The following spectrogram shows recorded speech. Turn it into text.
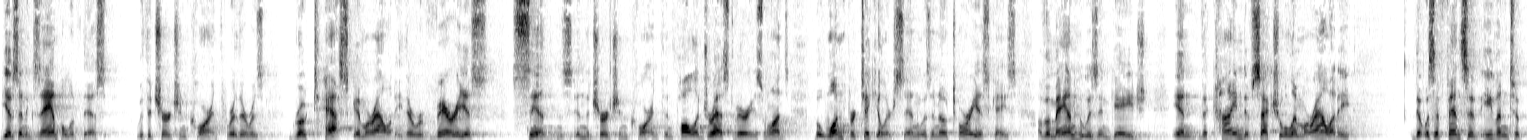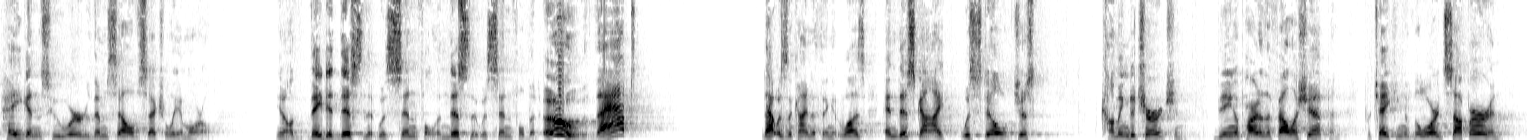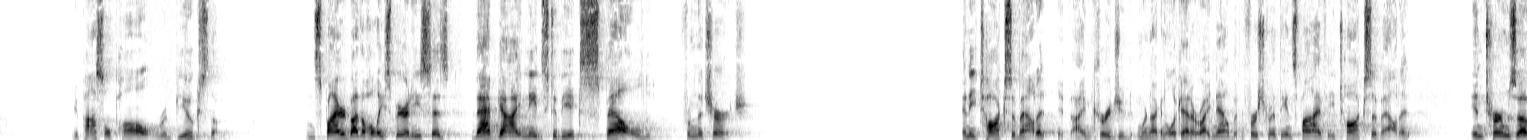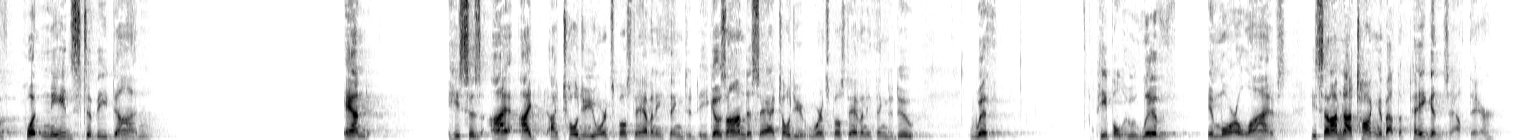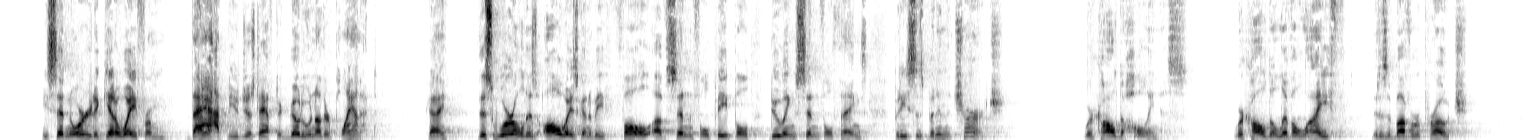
gives an example of this with the church in Corinth, where there was grotesque immorality. There were various sins in the church in Corinth, and Paul addressed various ones. But one particular sin was a notorious case of a man who was engaged in the kind of sexual immorality that was offensive even to pagans who were themselves sexually immoral. You know, they did this that was sinful and this that was sinful, but oh, that? That was the kind of thing it was. And this guy was still just coming to church and being a part of the fellowship and partaking of the Lord's Supper. And the Apostle Paul rebukes them. Inspired by the Holy Spirit, he says, that guy needs to be expelled from the church. And he talks about it. I encourage you, we're not going to look at it right now, but in 1 Corinthians 5, he talks about it in terms of what needs to be done. And he says, I, I, I told you you weren't supposed to have anything to, he goes on to say, I told you you weren't supposed to have anything to do with people who live immoral lives. He said, I'm not talking about the pagans out there. He said, in order to get away from that, you just have to go to another planet. Okay? This world is always going to be full of sinful people doing sinful things. But he says, but in the church, we're called to holiness. We're called to live a life that is above reproach.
